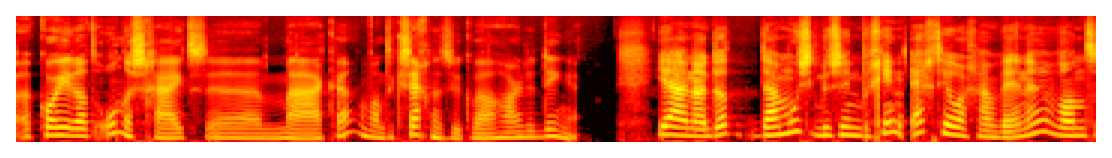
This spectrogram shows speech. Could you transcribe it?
uh, kon je dat onderscheid uh, maken? Want ik zeg natuurlijk wel harde dingen. Ja, nou dat, daar moest ik dus in het begin echt heel erg aan wennen. Want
